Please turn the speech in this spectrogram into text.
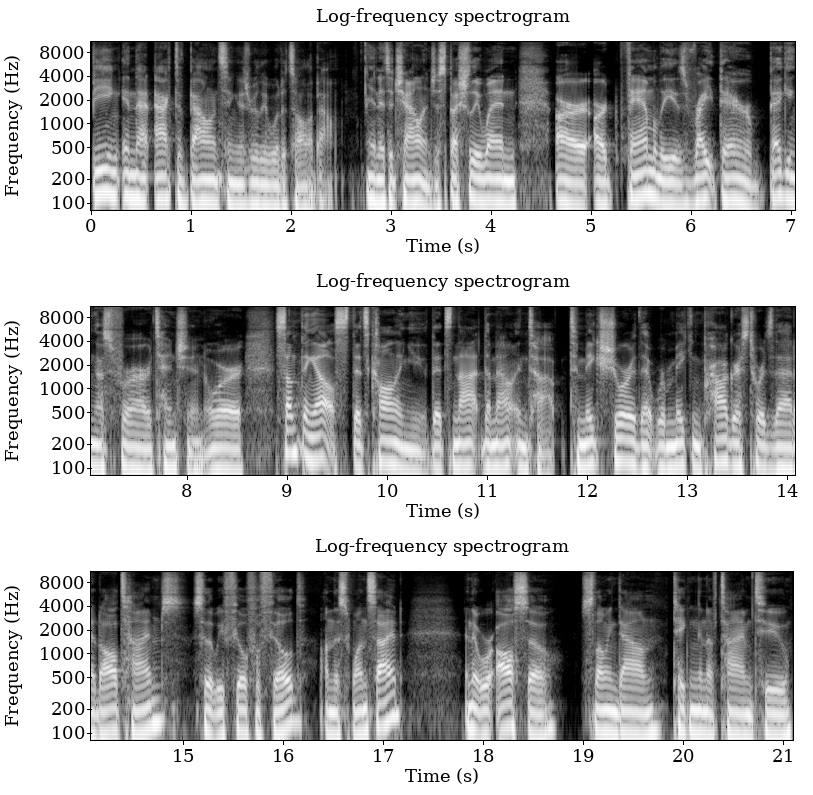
Being in that act of balancing is really what it's all about and it's a challenge especially when our our family is right there begging us for our attention or something else that's calling you that's not the mountaintop to make sure that we're making progress towards that at all times so that we feel fulfilled on this one side and that we're also slowing down taking enough time to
